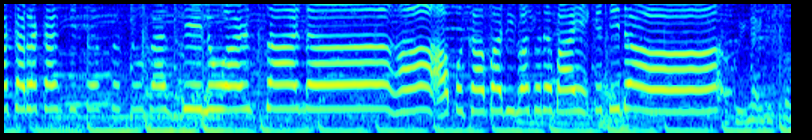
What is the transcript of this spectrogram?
rakan-rakan kita petugas di luar sana? Ha, apa khabar di luar sana baik ke tidak? Aku ingat gitu.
